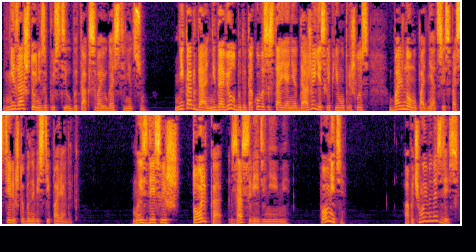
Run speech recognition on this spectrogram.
ни за что не запустил бы так свою гостиницу. Никогда не довел бы до такого состояния, даже если б ему пришлось больному подняться из постели, чтобы навести порядок. Мы здесь лишь только за сведениями. Помните? — «А почему именно здесь?»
